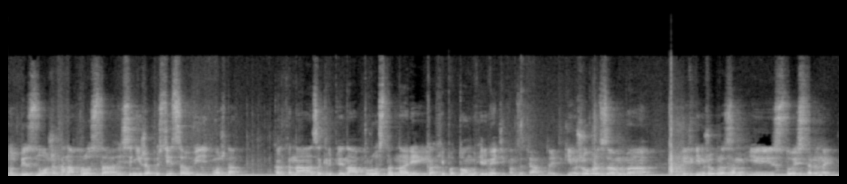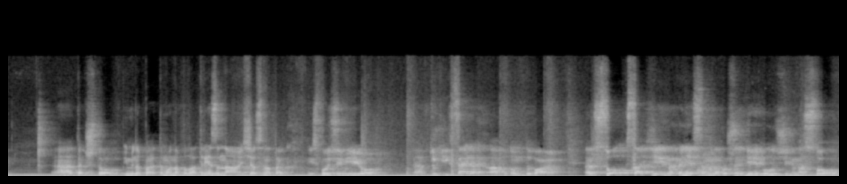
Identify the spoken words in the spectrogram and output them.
ну, без ножек. Она просто, если ниже опуститься, увидеть можно, как она закреплена просто на рейках и потом герметиком затянута. И таким же образом, э, и таким же образом и с той стороны. Э, так что именно поэтому она была отрезана. Сейчас она так, используем ее в других целях, а потом добавим. Стол, кстати, наконец-то мы на прошлой неделе получили на стол.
